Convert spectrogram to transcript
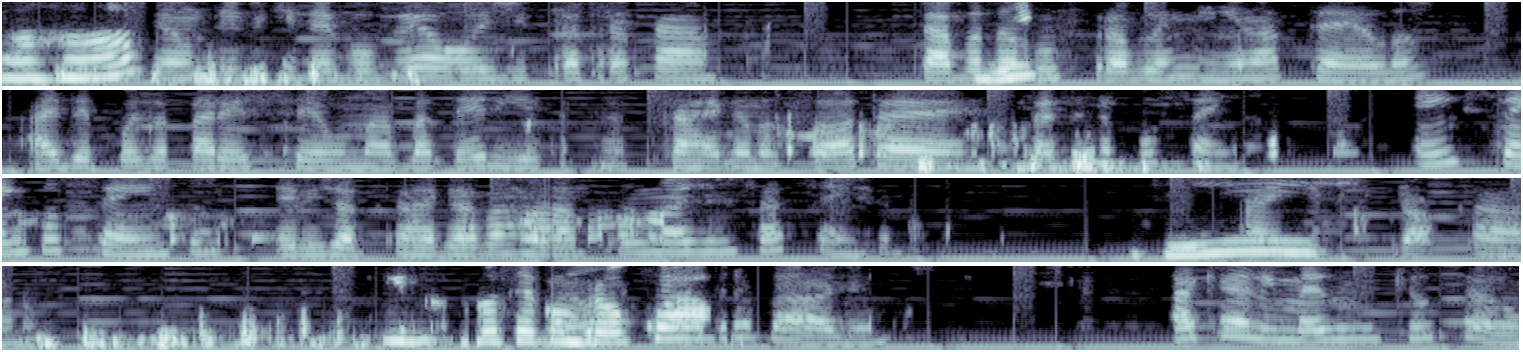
Aham. Eu não tive que devolver hoje pra trocar. Tava dando uns probleminha na tela. Aí depois apareceu na bateria, ca- carregando só até 60%. Em 100%, ele já descarregava rápido, imagina 60%. Aí Vixe. tive que trocar. E você comprou Não, qual? trabalho. Aquele mesmo que o seu.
